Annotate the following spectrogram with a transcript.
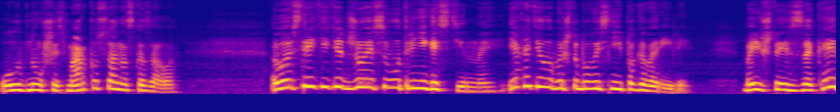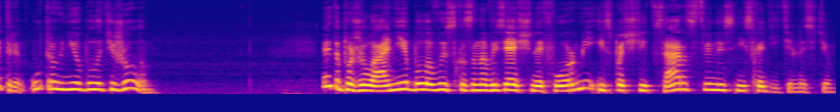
Улыбнувшись Маркусу, она сказала, «Вы встретите Джойс в утренней гостиной. Я хотела бы, чтобы вы с ней поговорили. Боюсь, что из-за Кэтрин утро у нее было тяжелым». Это пожелание было высказано в изящной форме и с почти царственной снисходительностью.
